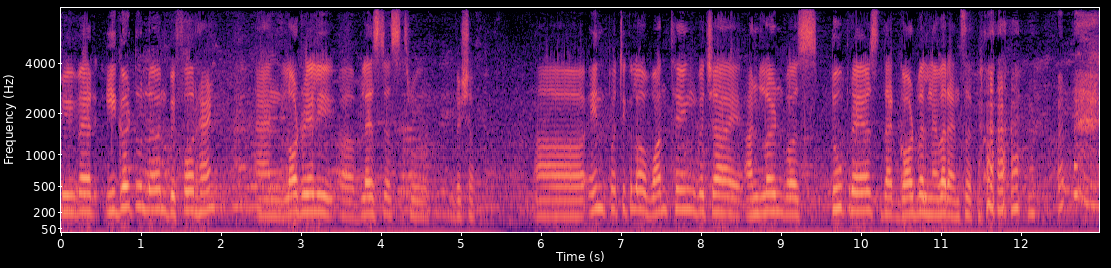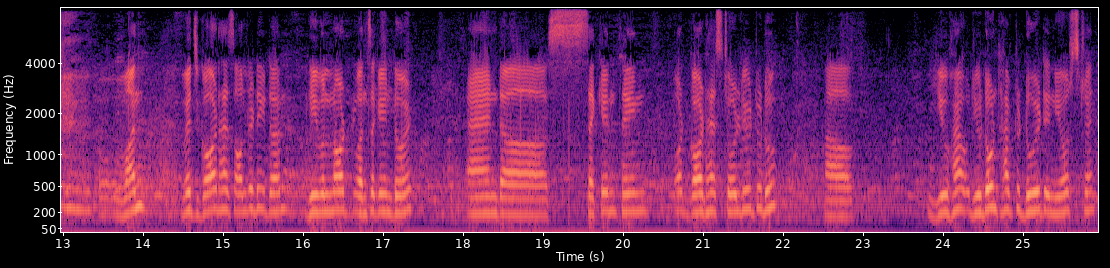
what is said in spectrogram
We were eager to learn beforehand, and Lord really uh, blessed us through Bishop. Uh, in particular, one thing which I unlearned was two prayers that God will never answer. one which God has already done, He will not once again do it. And uh, second thing, what God has told you to do, uh, you have you don't have to do it in your strength.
